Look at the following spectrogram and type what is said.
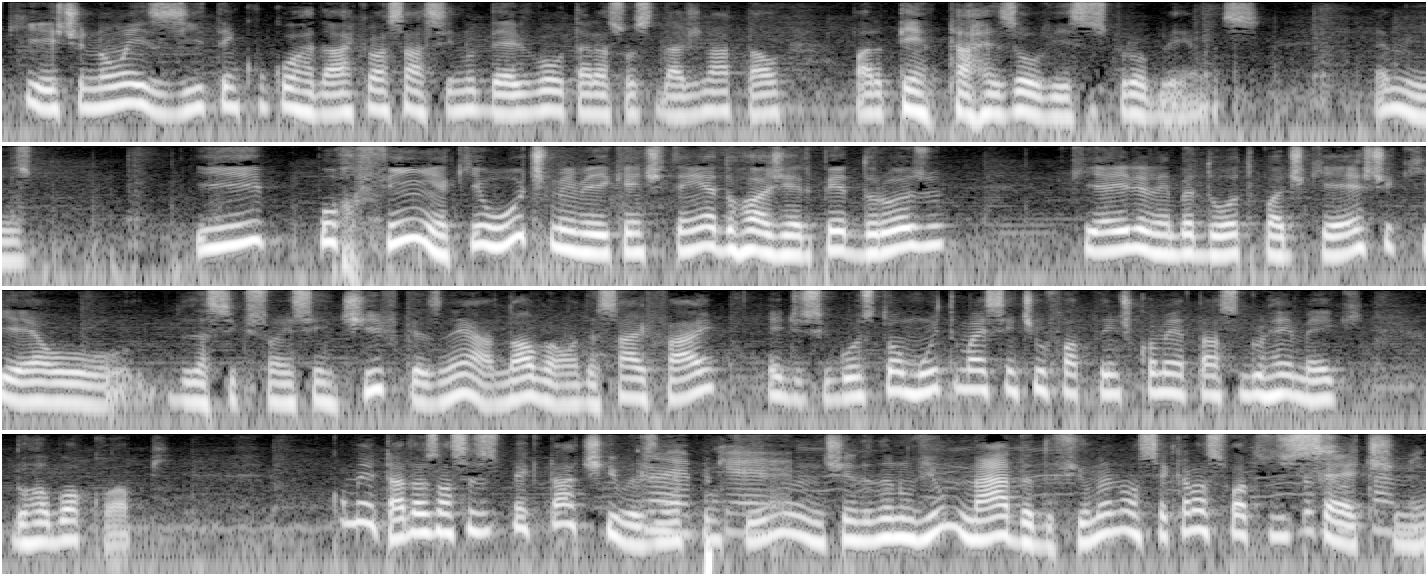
que este não hesita em concordar que o assassino deve voltar à sua cidade natal para tentar resolver esses problemas. É mesmo. E, por fim, aqui o último e-mail que a gente tem é do Rogério Pedroso, que aí ele lembra do outro podcast, que é o das ficções científicas, né? A nova onda sci-fi. Ele disse que gostou muito, mas sentiu falta de a gente comentar sobre o remake do Robocop. Comentar das nossas expectativas, É, né? porque- Porque a gente ainda não viu nada do filme, a não ser aquelas fotos de set, né?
